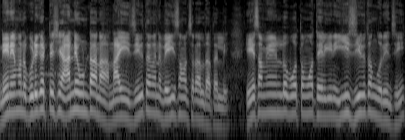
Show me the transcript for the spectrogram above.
నేనేమన్నా గుడి కట్టేసి ఆనే ఉంటానా? నా ఈ జీవితమైన వెయ్యి సంవత్సరాలు దా తల్లి? ఏ సమయంలో పోతామో తెలియని ఈ జీవితం గురించి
